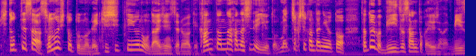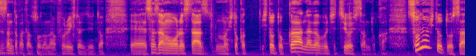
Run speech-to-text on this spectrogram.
人ってさその人との歴史っていうのを大事にしてるわけ。簡単な話で言うとめちゃくちゃ簡単に言うと例えば B'z さんとか言うじゃない？ B'z さんとかそうだな古い人で言うと、えー、サザンオールスターズの人か人とか長渕剛さんとか。その人とさ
